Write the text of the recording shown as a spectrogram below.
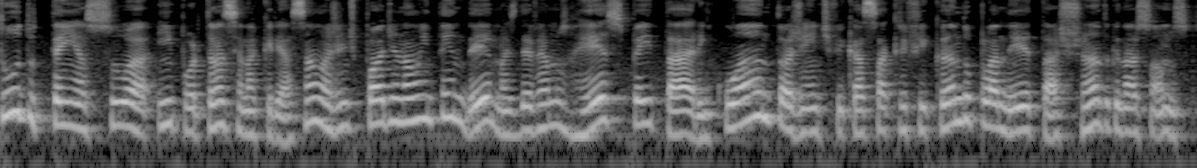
tudo tem a sua importância na criação? A gente pode não entender, mas devemos respeitar. Enquanto a gente ficar sacrificando o planeta, achando que nós somos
